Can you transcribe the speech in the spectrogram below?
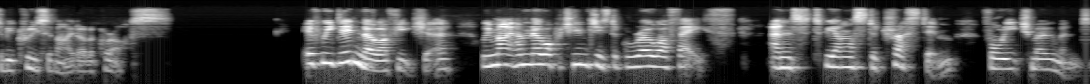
to be crucified on a cross. If we did know our future, we might have no opportunities to grow our faith and to be asked to trust Him for each moment.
